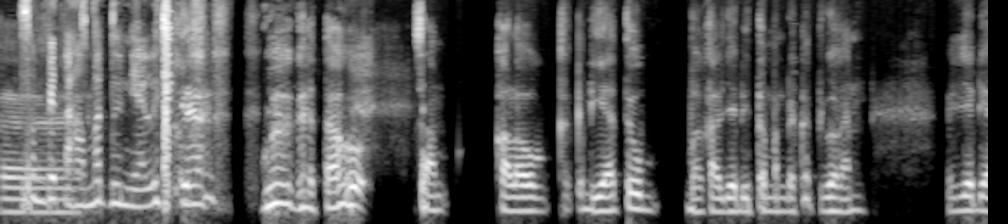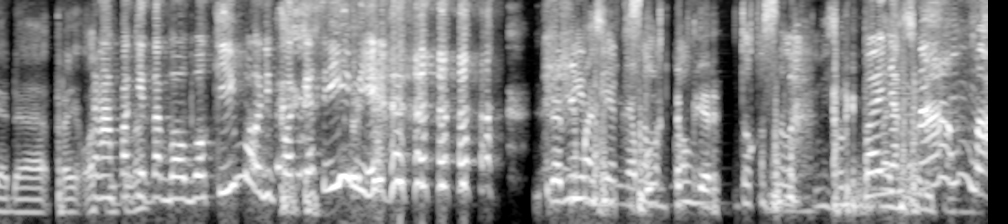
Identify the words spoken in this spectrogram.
eh, Sempit amat dunia lu. Iya, gue gak tahu sam- kalau dia tuh bakal jadi teman deket gue kan. Jadi ada tryout kenapa gitu kita bawa bawa Kimo di podcast ini ya? Kan ini Dia- masih dia nyambung banyak nama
